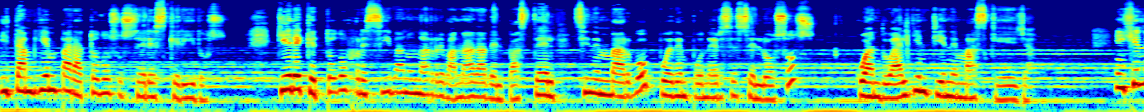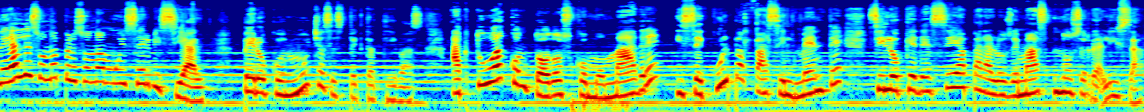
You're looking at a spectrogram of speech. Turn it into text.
y también para todos sus seres queridos. Quiere que todos reciban una rebanada del pastel, sin embargo pueden ponerse celosos cuando alguien tiene más que ella. En general es una persona muy servicial, pero con muchas expectativas. Actúa con todos como madre y se culpa fácilmente si lo que desea para los demás no se realiza.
